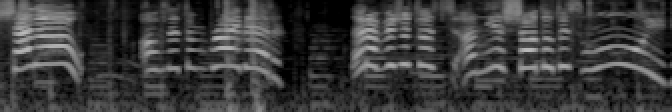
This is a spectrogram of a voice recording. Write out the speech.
Shadow! Of the Tomb Raider! Dobra, wyrzuć to, a nie, Shadow to jest mój!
